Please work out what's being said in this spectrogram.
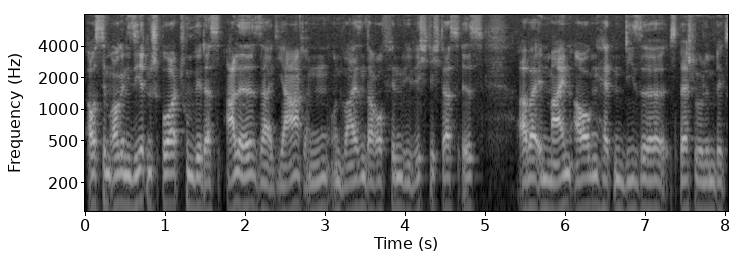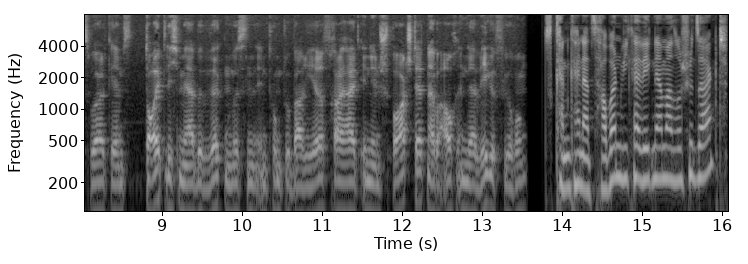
Aus dem organisierten Sport tun wir das alle seit Jahren und weisen darauf hin, wie wichtig das ist. Aber in meinen Augen hätten diese Special Olympics World Games deutlich mehr bewirken müssen in puncto Barrierefreiheit in den Sportstätten, aber auch in der Wegeführung. Das kann keiner zaubern, wie Kai Wegner mal so schön sagt.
